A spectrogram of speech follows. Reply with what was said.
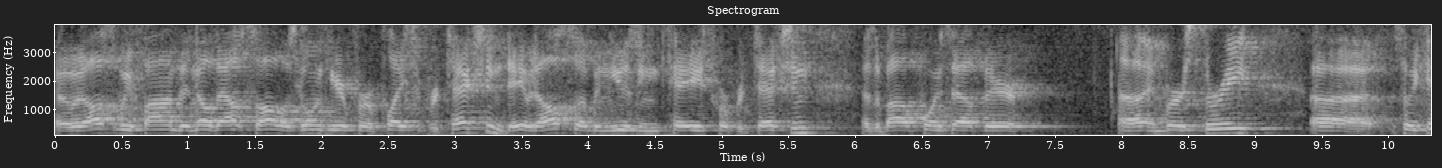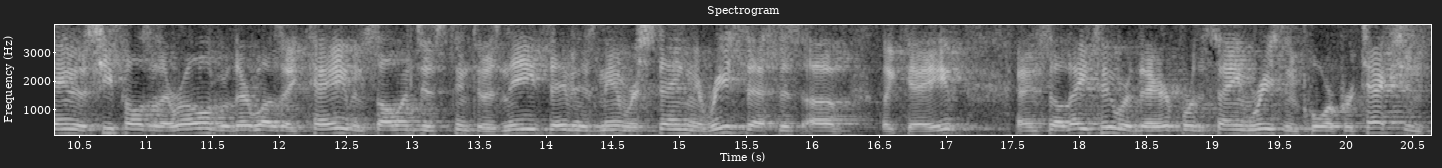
uh, we also we find that no doubt Saul was going here for a place of protection. David also had been using caves for protection, as the Bible points out there uh, in verse 3. Uh, so he came to the sheepfolds of the road where there was a cave, and Saul went to tend to his needs. David and his men were staying in the recesses of the cave, and so they too were there for the same reason, for protection.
